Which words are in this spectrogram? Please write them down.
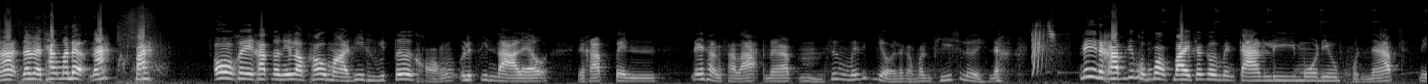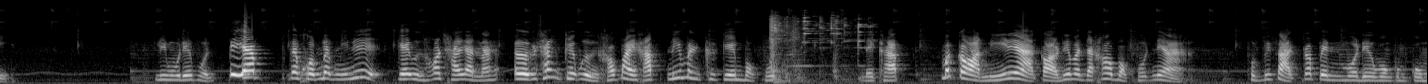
นะนั่นแหละช่างมันเถอะนะ ไป โอเคครับ ตอนนี้เราเข้ามาที่ทวิตเตอร์ของลิปอินดาแล้วนะครับ เป็นเนสั่งสาระนะครับ อืม ซึ่งไม่ได้เกี่ยวอะไรกับวันพีชเลยนะ นี่นะครับที่ผมบอกไปก็คือเป็นการรีโมเดลผลนะครับ นี่ รีโมเดลผล เปียบ แต่ผลแบบนี้นี่เกมอื่นเขาก็ใช้กันนะ เออช่างเกมอื่นเขาไปครับ นี่มันคือเกมบอกฟุตนะครับ เมื่อก่อนนี้เนี่ย ก่อนที่มันจะเข้าบอกฟุตเนี่ยผลปีศาจก็เป็นโมเดลวงกลม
